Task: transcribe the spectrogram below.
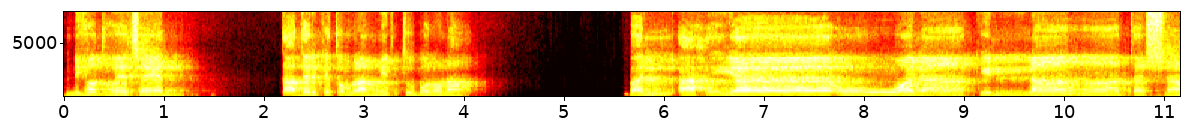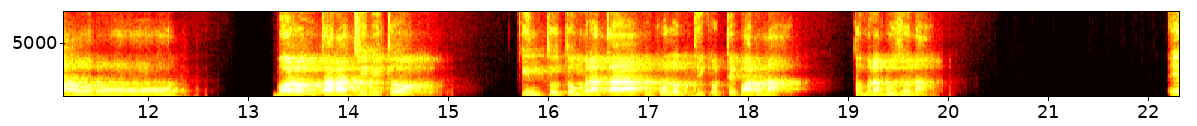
নিহত হয়েছেন তাদেরকে তোমরা মৃত্যু বলো না بل أحياء ولكن لا تشعرون বরং তারা জীবিত, কিন্তু তোমরা তা উপলব্ধি করতে পারো না। তোমরা বুঝো না। এই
